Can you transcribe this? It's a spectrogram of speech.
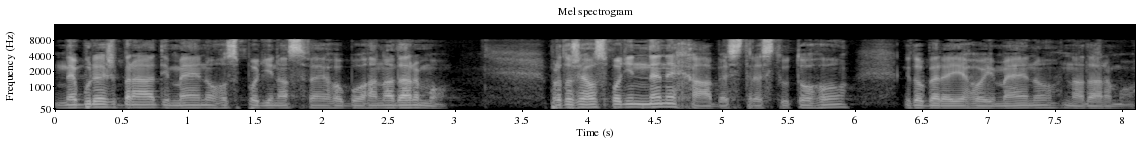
Nebudeš brát jméno hospodina svého Boha nadarmo, protože hospodin nenechá bez trestu toho, kdo bere jeho jméno nadarmo.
